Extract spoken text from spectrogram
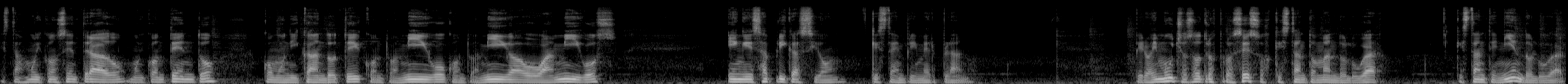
estás muy concentrado, muy contento, comunicándote con tu amigo, con tu amiga o amigos en esa aplicación que está en primer plano. Pero hay muchos otros procesos que están tomando lugar, que están teniendo lugar,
